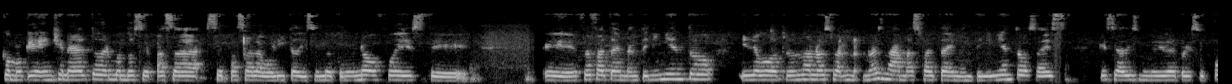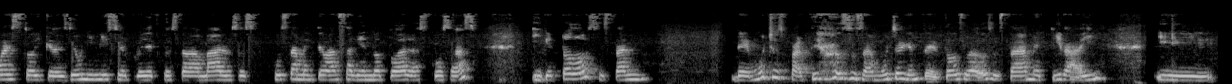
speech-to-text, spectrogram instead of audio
Como que en general todo el mundo se pasa, se pasa la bolita diciendo como no, fue este, eh, fue falta de mantenimiento y luego otros, no, no es, no es nada más falta de mantenimiento, o sea, es que se ha disminuido el presupuesto y que desde un inicio el proyecto estaba mal, o sea, justamente van saliendo todas las cosas y que todos están de muchos partidos, o sea, mucha gente de todos lados está metida ahí y,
